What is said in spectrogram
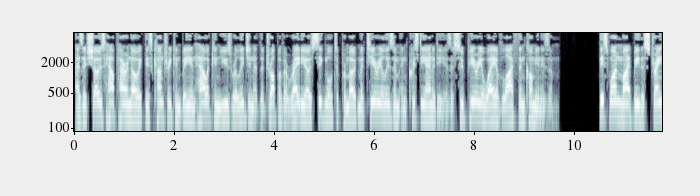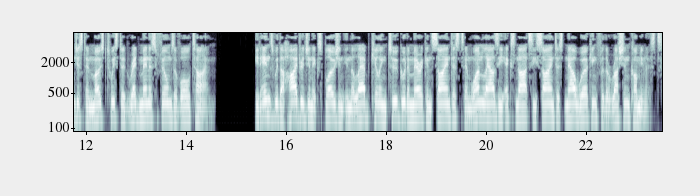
as it shows how paranoid this country can be and how it can use religion at the drop of a radio signal to promote materialism and Christianity as a superior way of life than communism. This one might be the strangest and most twisted Red Menace films of all time. It ends with a hydrogen explosion in the lab killing two good American scientists and one lousy ex-Nazi scientist now working for the Russian Communists.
